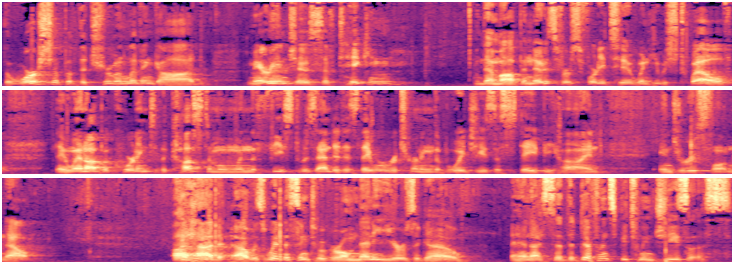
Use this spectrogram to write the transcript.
the worship of the true and living God, Mary and Joseph taking them up. And notice verse 42 when he was 12, they went up according to the custom, and when the feast was ended, as they were returning, the boy Jesus stayed behind in Jerusalem. Now, I had I was witnessing to a girl many years ago, and I said the difference between Jesus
